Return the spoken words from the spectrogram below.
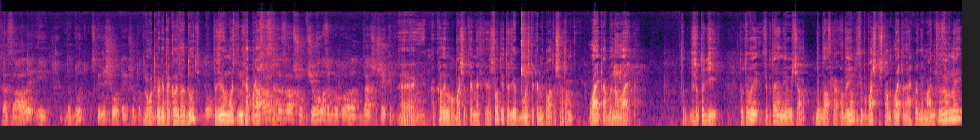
сказали і дадуть скріншоти, якщо потрібно. Ну, от коли, коли дадуть, Добре. тоді ви можете в них Я вам сказав, що чого вас заблокували, далі ще які Е, к- коли ви побачите мої скріншоти, тоді ви можете коментувати, що там лайка або не лайка. То- Що тоді? Тобто ви це питання не вивчали. Будь ласка, ознайомтеся, ви побачите, що там лайка ніякої немає нецензурної,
